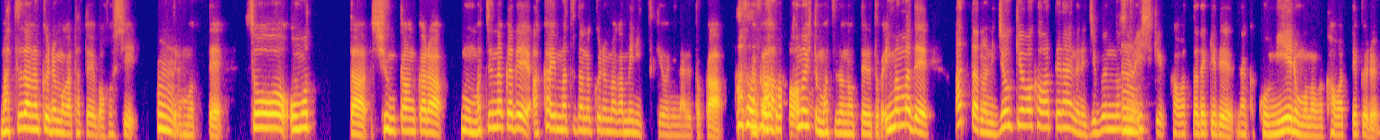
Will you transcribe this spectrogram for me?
マツダの車が例えば欲しいうんって思って、そう思った瞬間からもう街中で赤いマツダの車が目につくようになるとかあそうこの人マツダ乗ってるとか今まであったのに状況は変わってないのに自分のその意識が変わっただけで、なんかこう見えるものが変わってくる。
